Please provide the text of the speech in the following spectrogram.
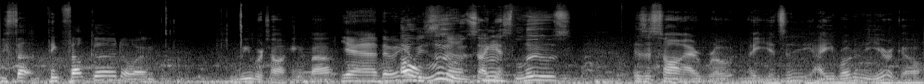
you felt think felt good or? We were talking about. Yeah. The, Oh, was, uh, lose! I mm. guess lose is a song I wrote. uh, It's a, I wrote it a year ago,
